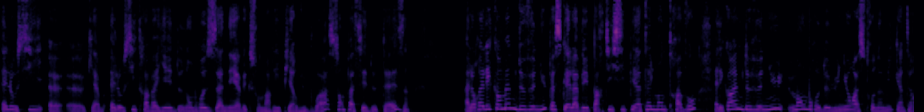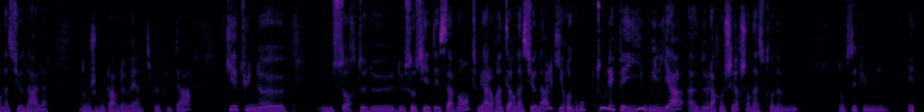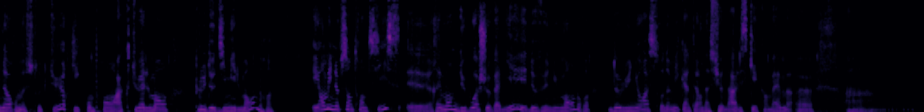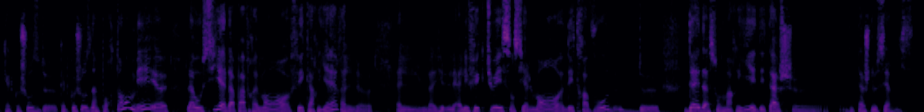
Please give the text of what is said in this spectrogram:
elle aussi, euh, euh, qui a elle aussi travaillé de nombreuses années avec son mari Pierre Dubois, sans passer de thèse. Alors, elle est quand même devenue, parce qu'elle avait participé à tellement de travaux, elle est quand même devenue membre de l'Union astronomique internationale, dont je vous parlerai un petit peu plus tard, qui est une une sorte de, société savante, mais alors internationale, qui regroupe tous les pays où il y a euh, de la recherche en astronomie. Donc c'est une énorme structure qui comprend actuellement plus de 10 000 membres. Et en 1936, euh, Raymond Dubois-Chevalier est devenu membre de l'Union astronomique internationale, ce qui est quand même euh, quelque chose d'important, mais euh, là aussi, elle n'a pas vraiment euh, fait carrière. Elle, elle, effectuait essentiellement des travaux de d'aide à son mari et des tâches des tâches de service.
